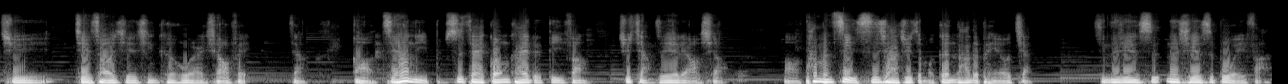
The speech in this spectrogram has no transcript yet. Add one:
去介绍一些新客户来消费。这样啊，只要你不是在公开的地方去讲这些疗效啊，他们自己私下去怎么跟他的朋友讲，是那件事，那些是不违法。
